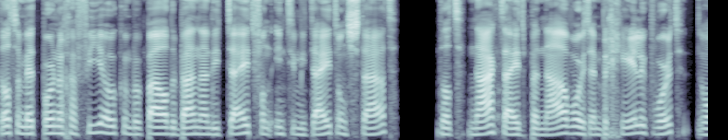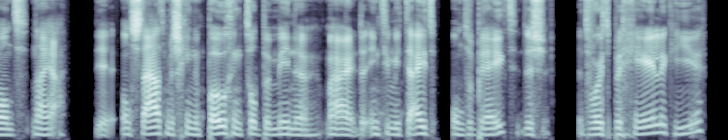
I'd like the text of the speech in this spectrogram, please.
Dat er met pornografie ook een bepaalde banaliteit van intimiteit ontstaat. Dat naaktheid banaal wordt en begeerlijk wordt. Want, nou ja, er ontstaat misschien een poging tot beminnen, maar de intimiteit ontbreekt. Dus het wordt begeerlijk hier.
